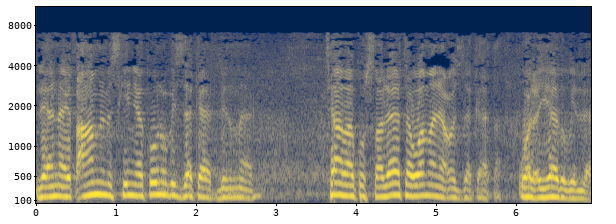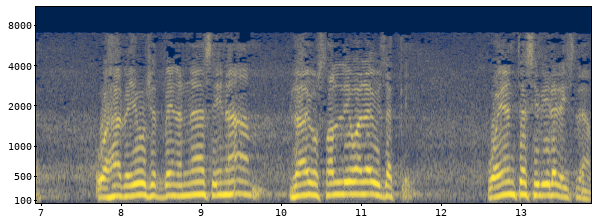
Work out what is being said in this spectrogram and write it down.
لأن إطعام المسكين يكون بالزكاة بالمال. تركوا الصلاة ومنعوا الزكاة والعياذ بالله. وهذا يوجد بين الناس نعم لا يصلي ولا يزكي. وينتسب إلى الإسلام.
